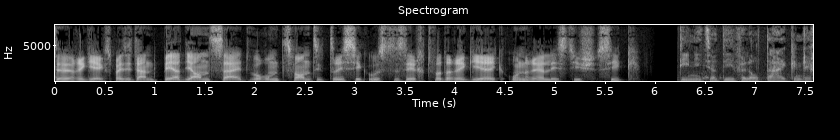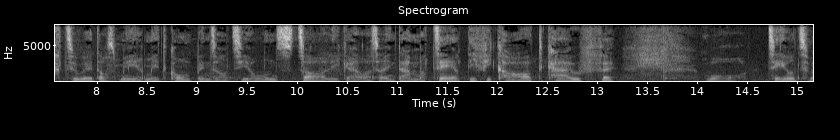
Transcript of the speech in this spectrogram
Der Regierungspräsident Beat Jans sagt, warum 2030 aus der Sicht der Regierung unrealistisch sei. Die Initiative lässt eigentlich zu, dass wir mit Kompensationszahlungen, also indem wir Zertifikate kaufen, wo CO2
